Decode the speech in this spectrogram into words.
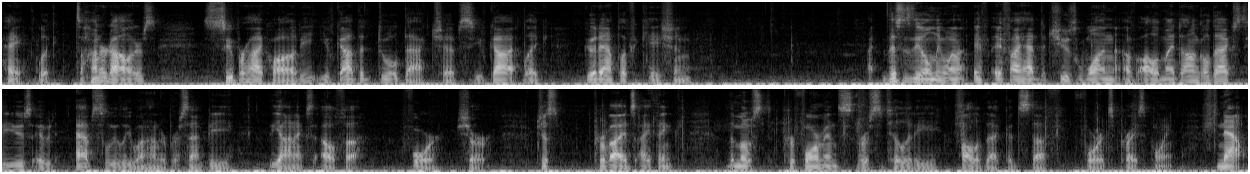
hey, look, it's a hundred dollars, super high quality. You've got the dual DAC chips. You've got like good amplification this is the only one. If, if I had to choose one of all of my dongle DACs to use, it would absolutely 100% be the ONIX Alpha for sure. Just provides, I think, the most performance, versatility, all of that good stuff for its price point. Now,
